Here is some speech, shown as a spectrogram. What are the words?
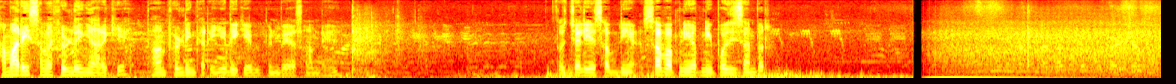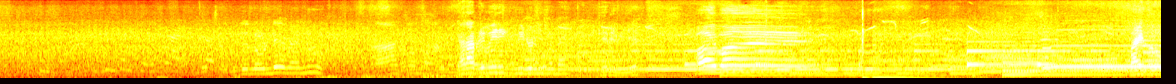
हमारे इस समय फील्डिंग आ रखी है। तो हम फील्डिंग कर रहे हैं। देखिए, विपिन भैया सामने हैं। तो चलिए सब सब अपनी अपनी पोजीशन पर। यार आपने मेरी वीडियो नहीं बनाई। तेरी भी है बाय बाय। बाय करो।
